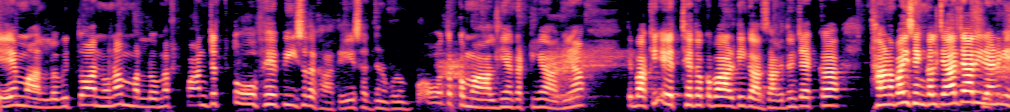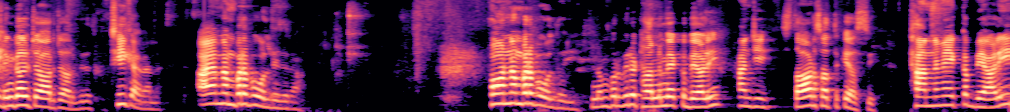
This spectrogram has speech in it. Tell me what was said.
ਇਹ ਮੰਨ ਲਓ ਵੀ ਤੁਹਾਨੂੰ ਨਾ ਮੰਨ ਲਓ ਮੈਂ ਪੰਜ ਤੋਹਫੇ ਪੀਸ ਦਿਖਾਤੇ ਇਹ ਸੱਜਣ ਕੋਲੋਂ ਬਹੁਤ ਕਮਾਲ ਦੀਆਂ ਕੱਟੀਆਂ ਆ ਗਈਆਂ। ਤੇ ਬਾਕੀ ਇੱਥੇ ਤੋਂ ਕੁਆਲਿਟੀ ਕਰ ਸਕਦੇ ਹੋ ਚੈੱਕ। ਥਣ ਬਾਈ ਸਿੰਗਲ ਚਾਰ ਚਾਰ ਹੀ ਰਹਿਣਗੇ? ਸਿੰਗਲ 4-4 ਵੀਰੇ। ਠੀਕ ਆ ਗੱਲ। ਆਇਆ ਨੰਬਰ ਬੋਲ ਦੇ ਜਰਾ। ਫੋਨ ਨੰਬਰ ਬੋਲ ਦਿਓ ਜੀ। ਨੰਬਰ ਵੀਰੇ 98142 ਹਾਂਜੀ। 67781 98142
